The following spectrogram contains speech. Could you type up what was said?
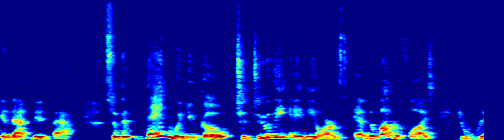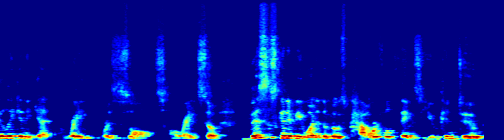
in that mid back so that then when you go to do the Amy arms and the butterflies, you're really going to get great results. All right. So this is going to be one of the most powerful things you can do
